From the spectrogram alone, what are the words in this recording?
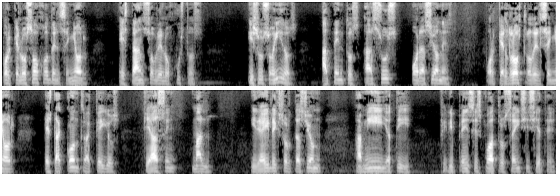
porque los ojos del Señor están sobre los justos y sus oídos atentos a sus oraciones, porque el rostro del Señor está contra aquellos que hacen mal. Y de ahí la exhortación a mí y a ti, Filipenses 4, 6 y 7,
